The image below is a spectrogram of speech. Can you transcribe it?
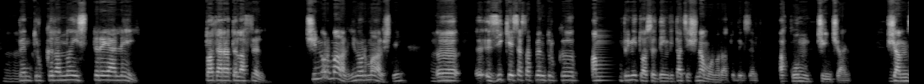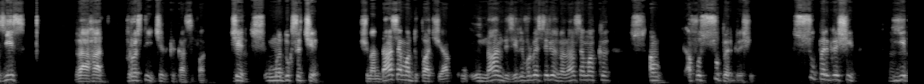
Mhm. Pentru că la noi sunt trei alei. Toate arată la fel. Și e normal, e normal, știi? Mhm. Uh, zic chestia asta pentru că am primit o astfel de invitație și n-am onorat-o, de exemplu, acum 5 ani. Și am zis, rahat, prostii, ce ca să fac? Ce, Mhm. ce- mă duc să ce? Și mi-am dat seama după aceea, cu un an de zile, vorbesc serios, mi-am dat seama că am, a fost super greșit. Super greșit. Mhm. E,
